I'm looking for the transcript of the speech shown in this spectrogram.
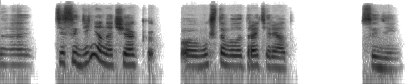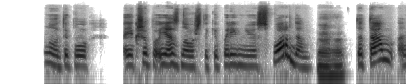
е, ці сидіння, наче як е, виставили третій ряд сидінь. Ну, типу, якщо я знову ж таки порівнюю з Фордом, Угу. то там е,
